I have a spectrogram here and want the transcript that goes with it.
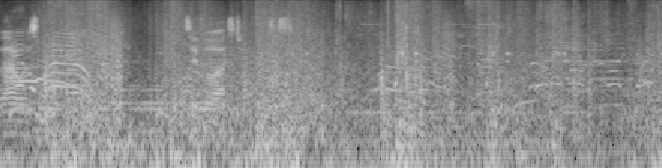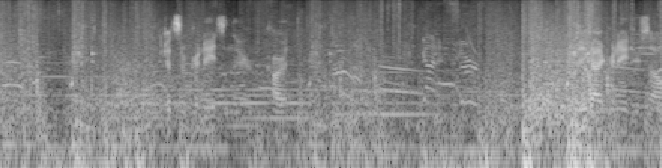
That was. Let's see the last two. Get some grenades in there, sir. You got a grenade yourself.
